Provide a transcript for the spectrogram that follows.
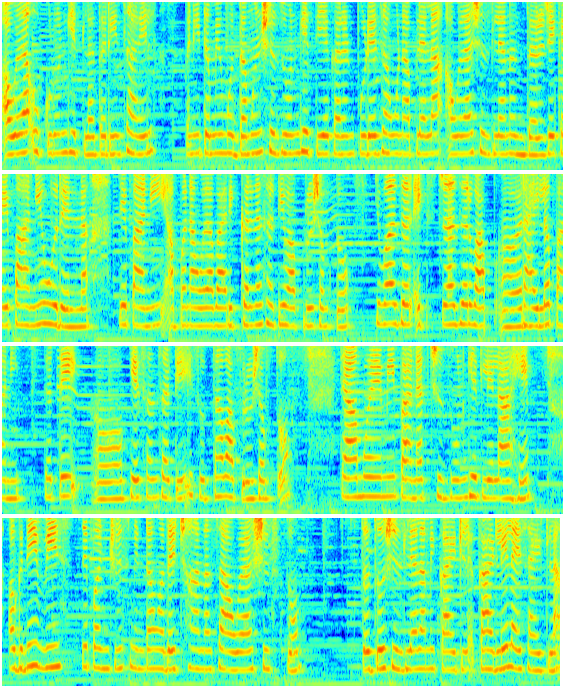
आवळा उकडून घेतला तरी चालेल. पण इथं मी मुद्दामून शिजवून घेते आहे कारण पुढे जाऊन आपल्याला आवळा शिजल्यानंतर जे काही पाणी उरेल ना ते पाणी आपण आवळा बारीक करण्यासाठी वापरू शकतो. किंवा जर एक्स्ट्रा जर वाप राहिलं पाणी तर ते केसांसाठी सुद्धा वापरू शकतो. त्यामुळे मी पाण्यात शिजवून घेतलेला आहे. अगदी वीस ते पंचवीस मिनटामध्ये छान असा आवळा शिजतो. तर तो शिजल्याला मी काढले काढलेला आहे साईडला.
